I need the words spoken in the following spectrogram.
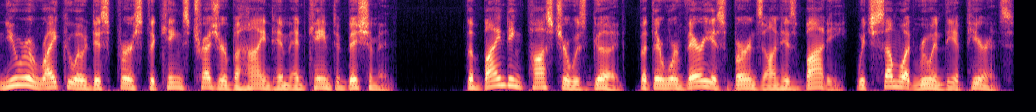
Nura Raikuo dispersed the king's treasure behind him and came to Bishaman. The binding posture was good, but there were various burns on his body, which somewhat ruined the appearance.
